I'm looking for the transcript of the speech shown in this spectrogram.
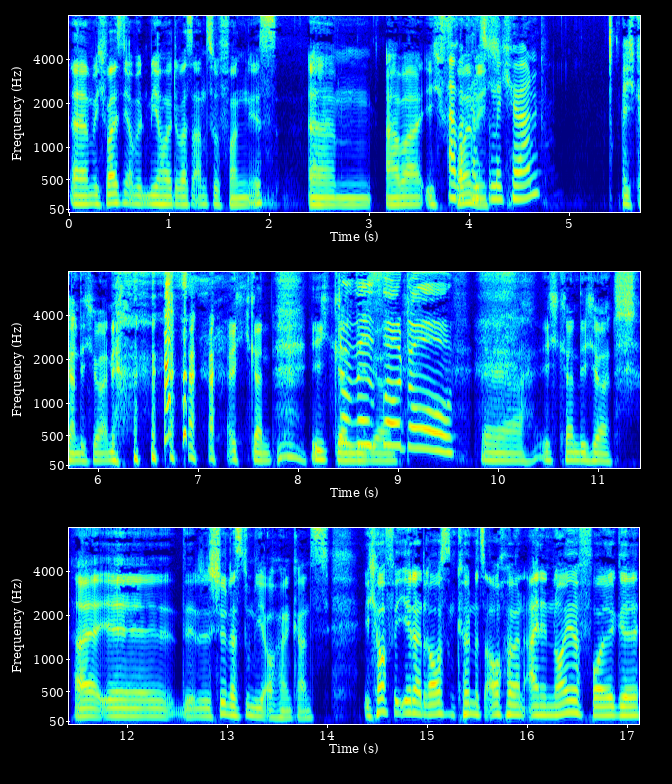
Ähm, ich weiß nicht, ob mit mir heute was anzufangen ist, ähm, aber ich freue mich. Aber kannst du mich hören? Ich kann dich hören. ja. ich kann, ich kann dich hören. doof. Ja, ja, ich kann dich hören. Äh, äh, schön, dass du mich auch hören kannst. Ich hoffe, ihr da draußen könnt uns auch hören. Eine neue Folge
